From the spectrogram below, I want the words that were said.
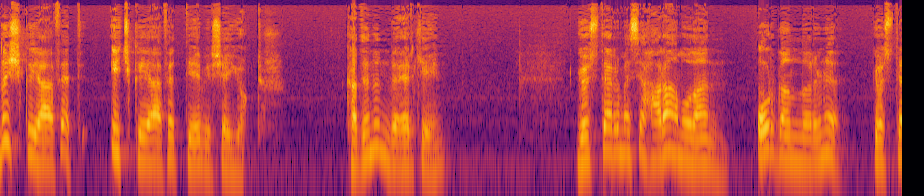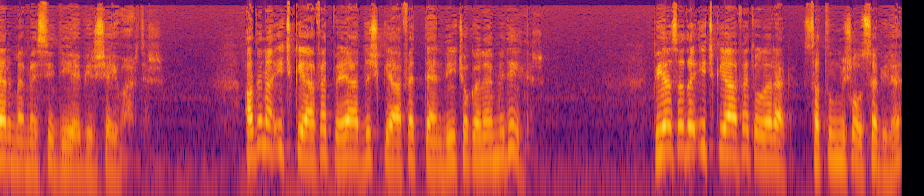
Dış kıyafet, iç kıyafet diye bir şey yoktur. Kadının ve erkeğin göstermesi haram olan organlarını göstermemesi diye bir şey vardır. Adına iç kıyafet veya dış kıyafet dendiği çok önemli değildir. Piyasada iç kıyafet olarak satılmış olsa bile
